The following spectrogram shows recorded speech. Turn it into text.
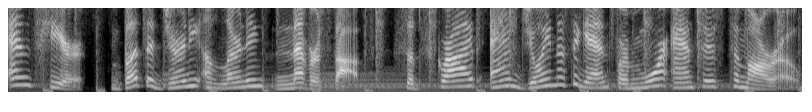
ends here, but the journey of learning never stops. Subscribe and join us again for more answers tomorrow.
